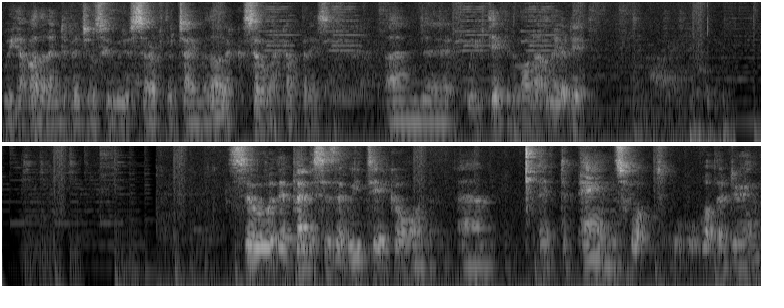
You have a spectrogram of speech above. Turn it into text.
We have other individuals who would have served their time with other similar companies and uh, we've taken them on at a later date. So the apprentices that we take on, um, it depends what what they're doing,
